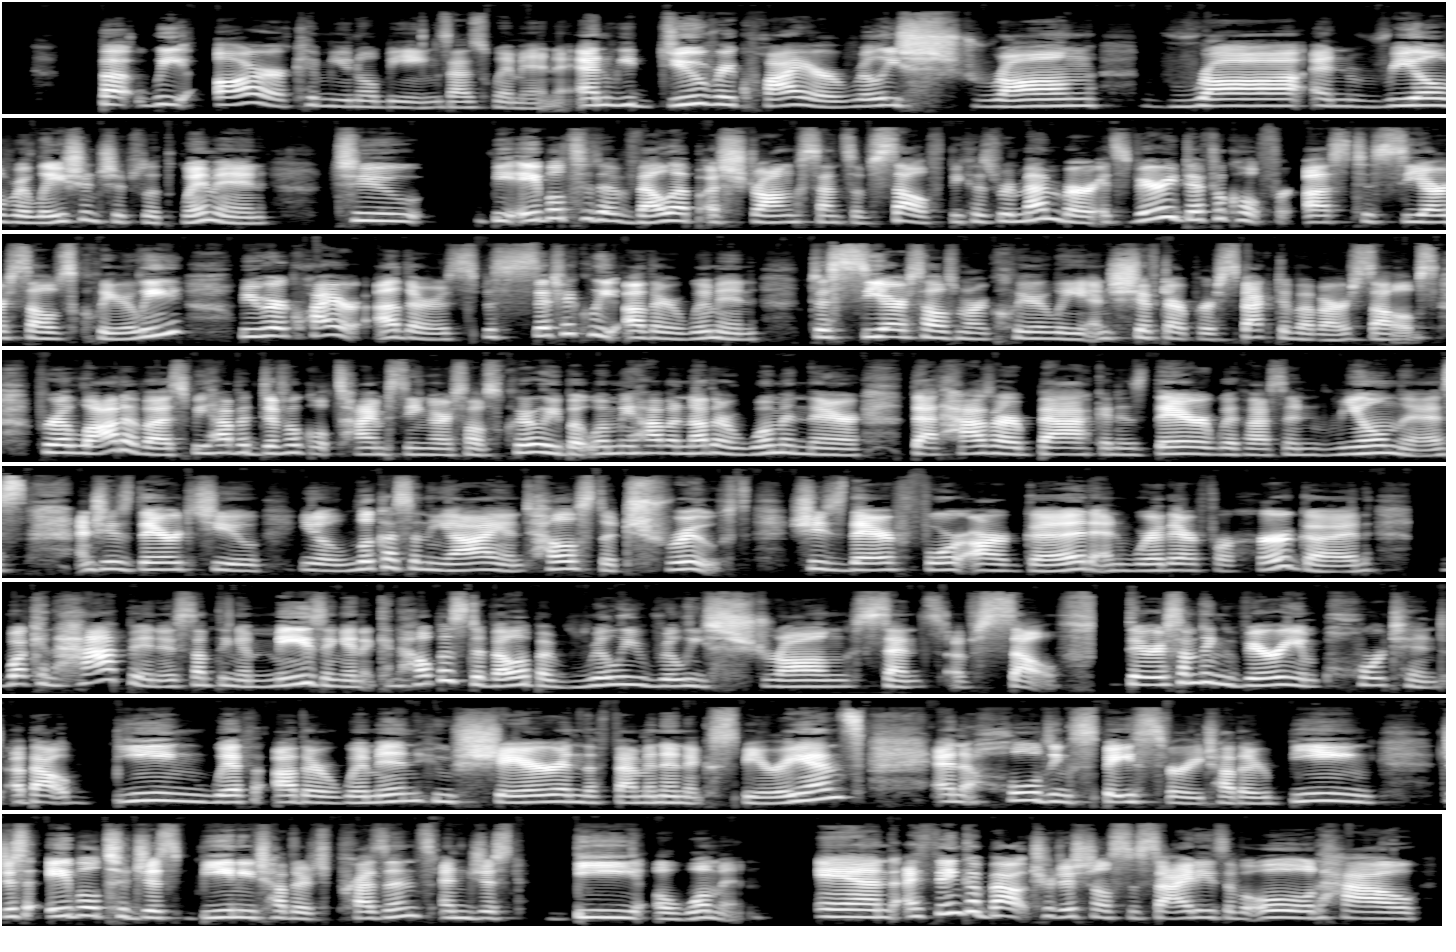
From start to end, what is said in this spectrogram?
But we are communal beings as women, and we do require really strong, raw, and real relationships with women to be able to develop a strong sense of self because remember, it's very difficult for us to see ourselves clearly. We require others, specifically other women, to see ourselves more clearly and shift our perspective of ourselves. For a lot of us, we have a difficult time seeing ourselves clearly, but when we have another woman there that has our back and is there with us in realness, and she's there to, you know, look us in the eye and tell us the truth, she's there for our good and we're there for her good, what can happen is something amazing and it can help us develop a really, really strong sense of self. There is something very important about being with other women who share in the feminine experience and holding space for each other, being just able to just be in each other's presence and just be a woman. And I think about traditional societies of old, how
